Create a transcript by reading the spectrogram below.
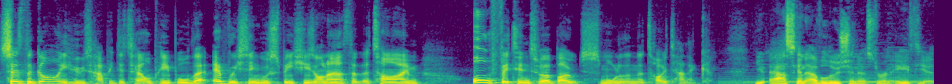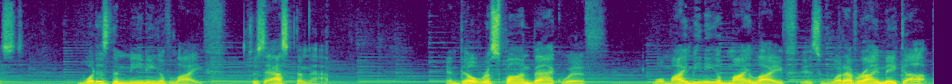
Says the guy who's happy to tell people that every single species on Earth at the time all fit into a boat smaller than the Titanic. You ask an evolutionist or an atheist, what is the meaning of life? Just ask them that. And they'll respond back with, well, my meaning of my life is whatever I make up.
